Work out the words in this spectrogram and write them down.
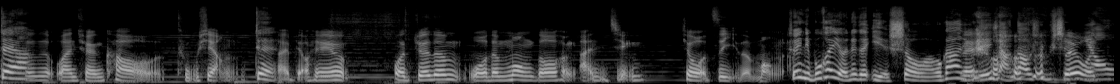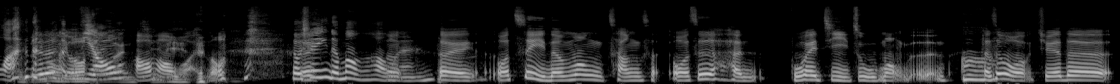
对啊，就是完全靠图像对来表现，因为。我觉得我的梦都很安静，就我自己的梦了。所以你不会有那个野兽啊？我刚刚有联想到是不是 喵啊？觉得 鸟好好玩哦，有声音的梦很好玩。对我自己的梦，常常我是很不会记住梦的人。可是我觉得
